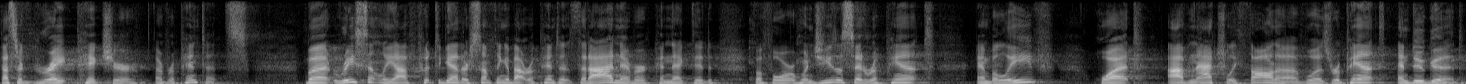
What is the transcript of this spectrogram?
That's a great picture of repentance. But recently, I've put together something about repentance that I never connected before. When Jesus said, repent and believe, what I've naturally thought of was repent and do good.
